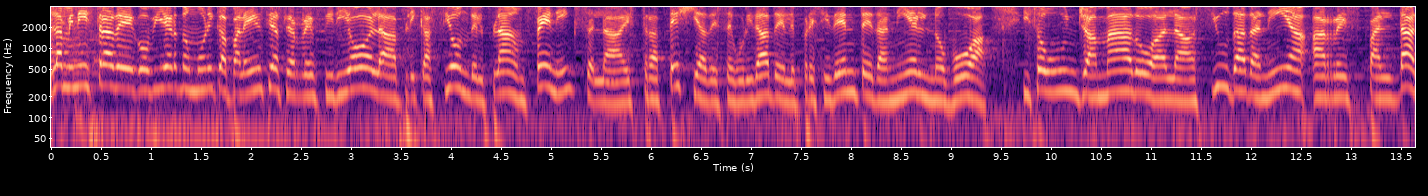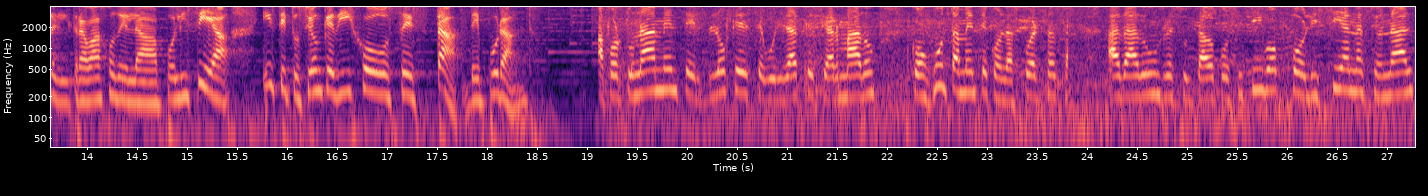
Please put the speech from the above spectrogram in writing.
La ministra de Gobierno, Mónica Palencia, se refirió a la aplicación del Plan Fénix, la estrategia de seguridad del presidente Daniel Novoa. Hizo un llamado a la ciudadanía a respaldar el trabajo de la policía, institución que dijo se está depurando. Afortunadamente, el bloque de seguridad que se ha armado conjuntamente con las fuerzas ha dado un resultado positivo. Policía Nacional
